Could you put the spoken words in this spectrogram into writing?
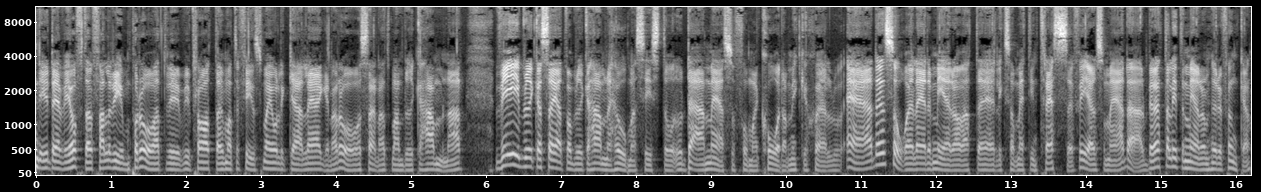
Det är det vi ofta faller in på då. Att vi, vi pratar om att det finns de här olika lägena då. Och sen att man brukar hamna. Vi brukar säga att man brukar hamna i Home Assist. Och, och därmed så får man koda mycket själv. Är det så? Eller är det mer av att det är liksom ett intresse för er som är där? Berätta lite mer om hur det funkar.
